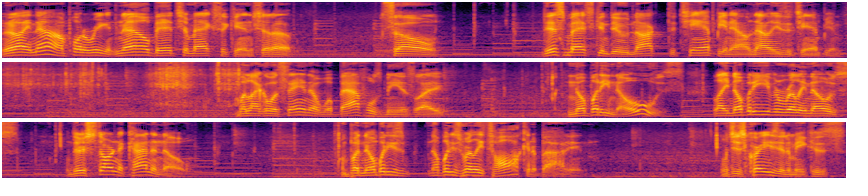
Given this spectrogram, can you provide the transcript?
They're like, nah, I'm Puerto Rican. No, bitch, you're Mexican. Shut up. So, this Mexican dude knocked the champion out. Now he's a champion. But like I was saying though, what baffles me is like nobody knows. Like nobody even really knows. They're starting to kind of know. But nobody's nobody's really talking about it. Which is crazy to me cuz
